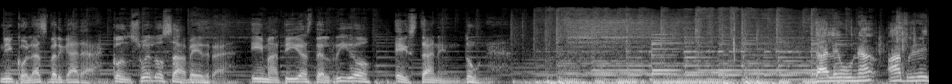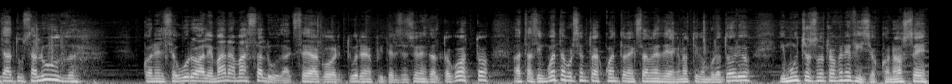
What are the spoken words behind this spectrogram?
Nicolás Vergara, Consuelo Saavedra y Matías del Río están en Duna. Dale una upgrade a tu salud. Con el seguro alemana Más Salud, accede a cobertura en hospitalizaciones de alto costo, hasta 50% de descuento en exámenes de diagnóstico ambulatorio y muchos otros beneficios. Conoce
